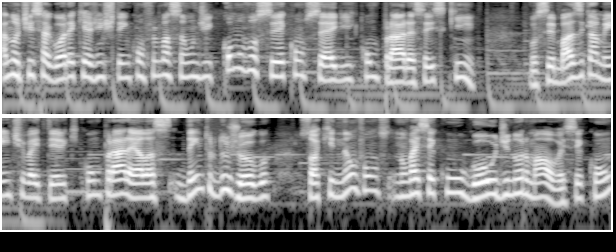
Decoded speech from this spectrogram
A notícia agora é que a gente tem confirmação de como você consegue comprar essa skin. Você basicamente vai ter que comprar elas dentro do jogo, só que não, vão, não vai ser com o Gold normal, vai ser com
